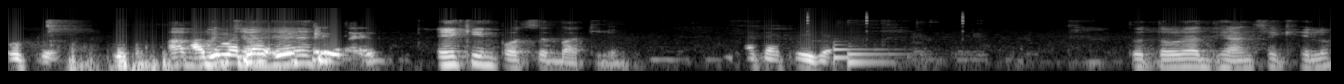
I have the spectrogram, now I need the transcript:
ओके। अब अभी मतलब एक ही एक ही इम्पोस्टर बाकी है। अच्छा ठीक है। तो थोड़ा ध्यान से खेलो।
